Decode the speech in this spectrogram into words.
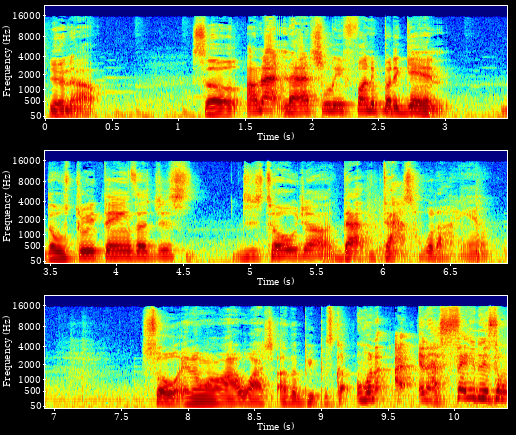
You know. So I'm not naturally funny, but again, those three things I just just told y'all that that's what I am. So and when I watch other people's when I, and I say this on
